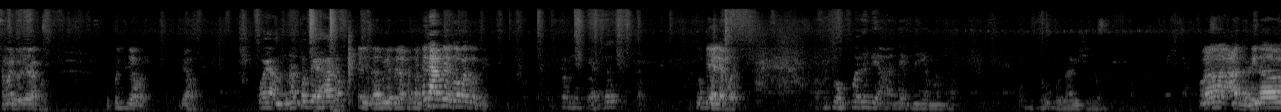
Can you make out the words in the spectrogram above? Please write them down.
તમારે જોડે રાખો. ઉપરથી બેહો. બેહો. કોઈ આમ ન તો બેહારો એ દારૂડિયો પેલા ખતમ એ દારૂડિયા તો બાજુ હતી. તું બે લે પર તો ઉપર જ બેહવા દે નહીં અમને તો. બહુ બગાડ્યું છે. પણ આ ધણીના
